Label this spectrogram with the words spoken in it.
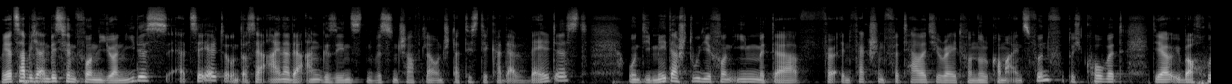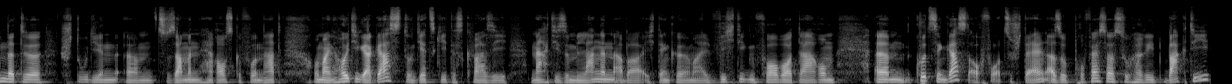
Und jetzt habe ich ein bisschen von Ioannidis erzählt und dass er einer der angesehensten Wissenschaftler und Statistiker der Welt ist und die Metastudie von ihm mit der Infection Fatality Rate von 0,15 durch Covid, die er über hunderte Studien ähm, zusammen herausgefunden hat. Und mein heutiger Gast, und jetzt geht es quasi nach diesem langen, aber ich denke mal wichtigen Vorwort darum, ähm, kurz den Gast auch vorzustellen. Also Professor Suharit Bhakti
